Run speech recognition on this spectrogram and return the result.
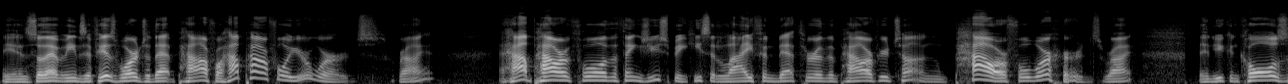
And so that means if his words are that powerful, how powerful are your words, right? How powerful are the things you speak? He said, Life and death are the power of your tongue. Powerful words, right? And you can cause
